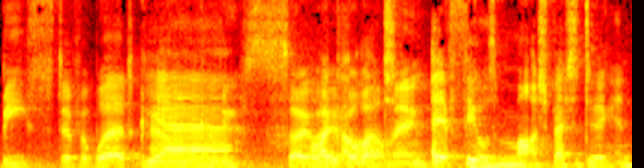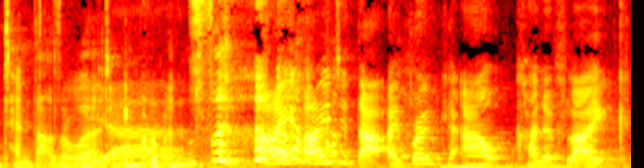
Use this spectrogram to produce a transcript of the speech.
beast of a word count can be so Oh my God. overwhelming. It feels much better doing it in 10,000 word Yeah. increments. I, I did that. I broke it out kind of like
